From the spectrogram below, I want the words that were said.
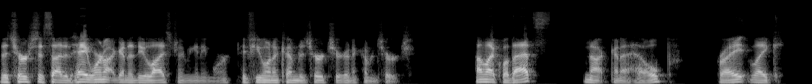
the church decided hey we're not going to do live streaming anymore. If you want to come to church you're going to come to church. I'm like well that's not going to help right? Like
